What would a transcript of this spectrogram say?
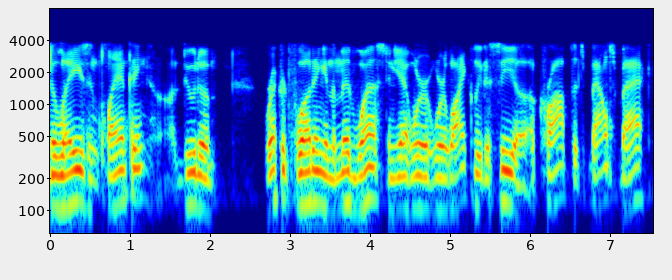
delays in planting uh, due to record flooding in the Midwest, and yet we're we're likely to see a, a crop that's bounced back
